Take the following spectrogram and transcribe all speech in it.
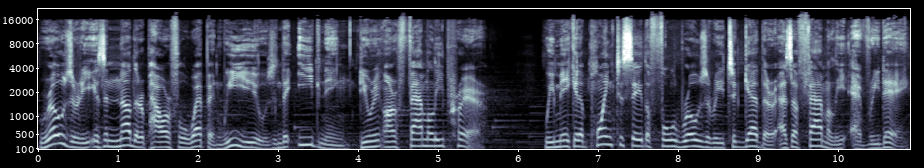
Rosary is another powerful weapon we use in the evening during our family prayer. We make it a point to say the full rosary together as a family every day.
